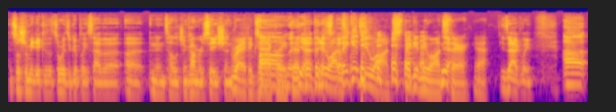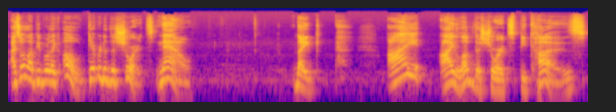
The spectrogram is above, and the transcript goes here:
and social media because it's always a good place to have a, a an intelligent conversation. Right, exactly. Um, the, yeah, the, the nuance. They get nuance. They get nuance Yeah. there. Yeah. Exactly. Uh, I saw a lot of people were like, "Oh, get rid of the shorts." Now, like, I I love the shorts because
